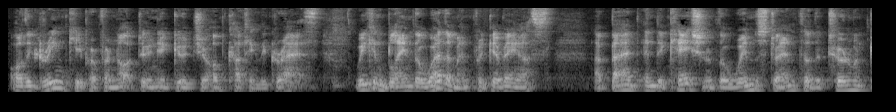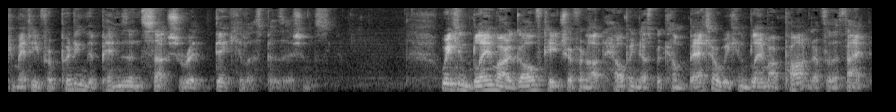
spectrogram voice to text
or the greenkeeper for not doing a good job cutting the grass. We can blame the weatherman for giving us a bad indication of the wind strength or the tournament committee for putting the pins in such ridiculous positions. We can blame our golf teacher for not helping us become better. We can blame our partner for the fact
